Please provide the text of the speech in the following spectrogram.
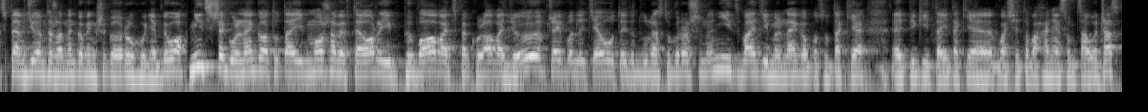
Sprawdziłem to, żadnego większego ruchu nie było. Nic szczególnego, tutaj można by w teorii próbować spekulować, że "Uuu, wczoraj podleciało tutaj do 12 groszy, no nic bardziej mylnego, po prostu takie e, piki tutaj, takie właśnie to wahania są cały czas,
